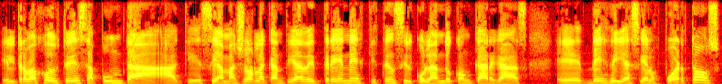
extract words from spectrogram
El trabajo de ustedes apunta a que sea mayor la cantidad de trenes que estén circulando con cargas eh, desde y hacia los puertos.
